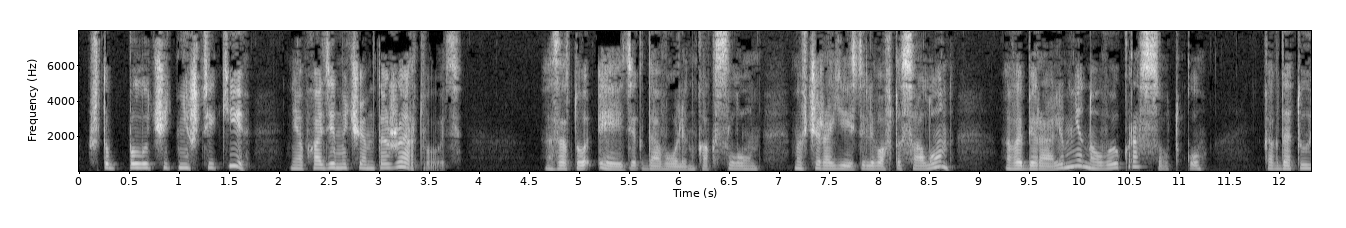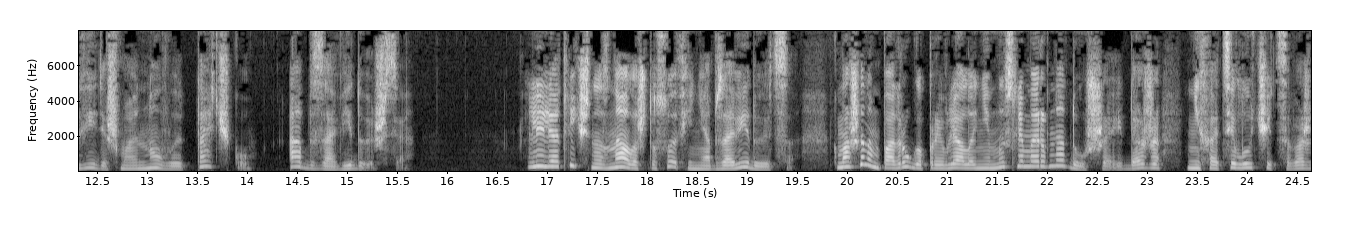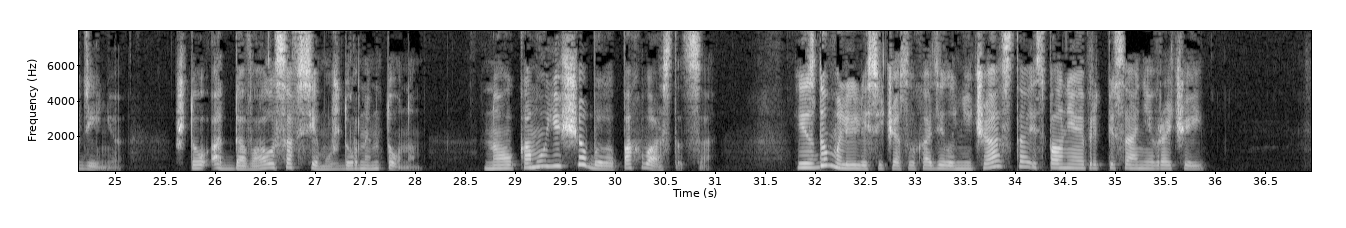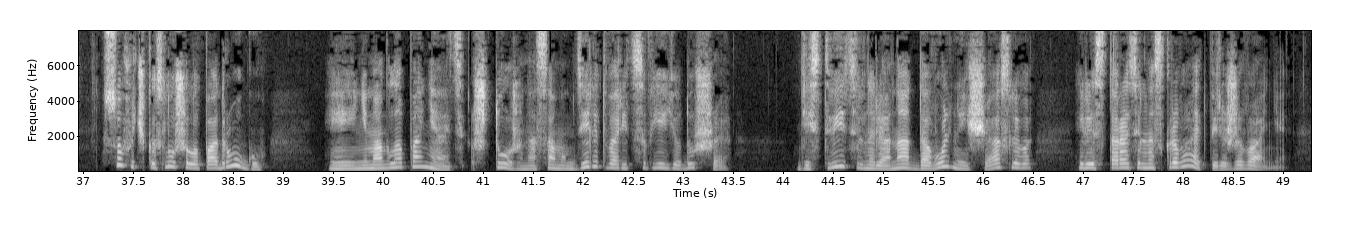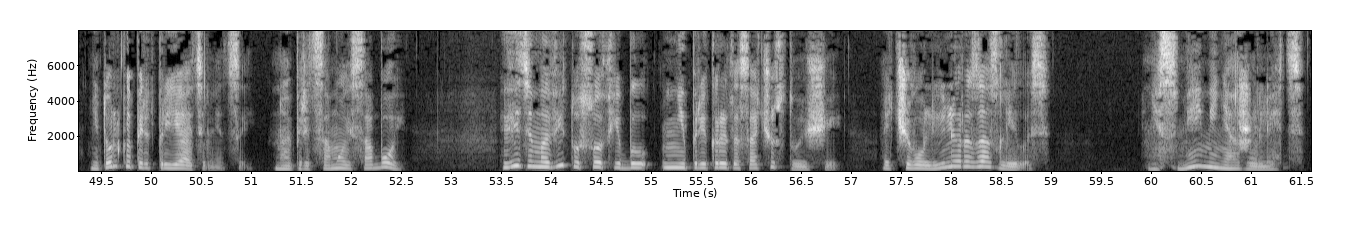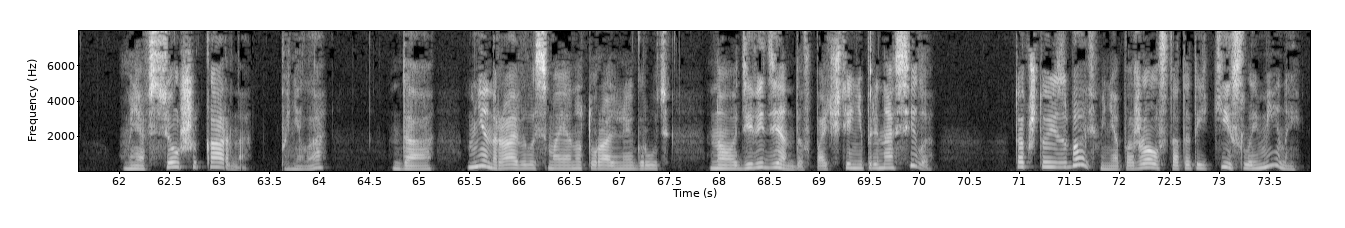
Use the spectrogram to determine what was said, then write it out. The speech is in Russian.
Чтобы получить ништяки, необходимо чем-то жертвовать. Зато Эдик доволен, как слон. Мы вчера ездили в автосалон, выбирали мне новую красотку. Когда ты увидишь мою новую тачку, обзавидуешься. Лиля отлично знала, что Софья не обзавидуется. К машинам подруга проявляла немыслимое равнодушие и даже не хотела учиться вождению — что отдавало совсем уж дурным тоном. Но кому еще было похвастаться? Из дома Лиля сейчас выходила нечасто, исполняя предписания врачей. Софочка слушала подругу и не могла понять, что же на самом деле творится в ее душе. Действительно ли она довольна и счастлива, или старательно скрывает переживания, не только перед приятельницей, но и перед самой собой. Видимо, вид у Софьи был неприкрыто сочувствующий, отчего Лиля разозлилась. «Не смей меня жалеть. У меня все шикарно, поняла? Да, мне нравилась моя натуральная грудь, но дивидендов почти не приносила. Так что избавь меня, пожалуйста, от этой кислой мины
